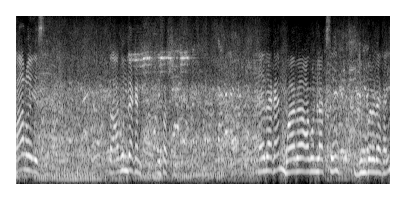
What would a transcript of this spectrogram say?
লাল হয়ে গেছে। তো আগুন দেখেন এই পাশে। এই দেখেন, ভয়াবহ আগুন লাগছে। জুম করে দেখাই।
